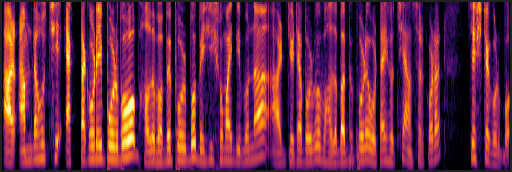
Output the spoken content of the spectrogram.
আর আমরা হচ্ছে একটা করেই পড়ব, ভালোভাবে পড়ব, বেশি সময় দিব না, আর যেটা পড়ব ভালোভাবে পড়ে ওটাই হচ্ছে আনসার করার চেষ্টা করব।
